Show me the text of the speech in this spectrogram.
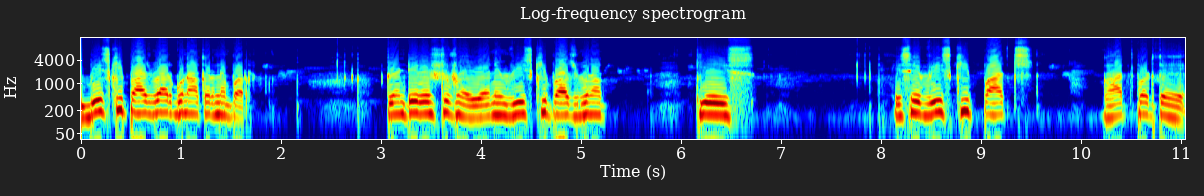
20 की पाँच बार गुना करने पर 20 रेस टू फाइव यानी 20 की पाँच गुना किए इस, इसे 20 की पाँच घात पड़ते हैं।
